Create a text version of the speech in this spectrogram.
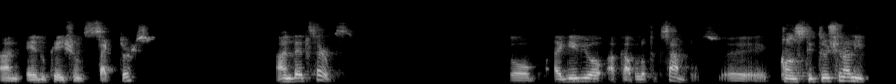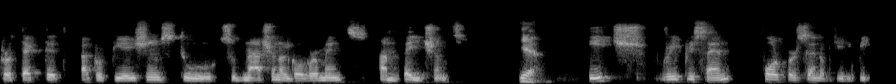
and education sectors, and debt service. So I give you a couple of examples. Uh, constitutionally protected appropriations to subnational governments and pensions. Yeah. Each represent 4% of GDP.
